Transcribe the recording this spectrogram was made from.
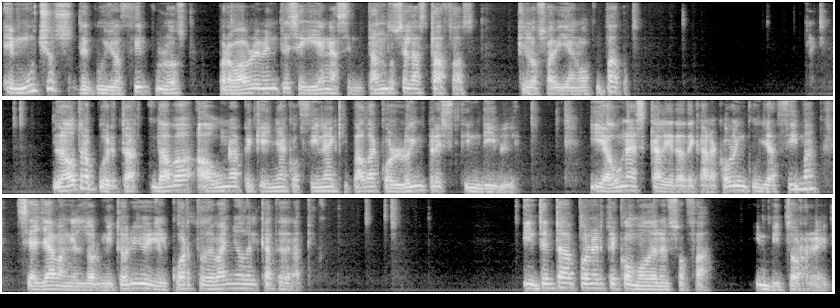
en muchos de cuyos círculos probablemente seguían asentándose las tazas que los habían ocupado. La otra puerta daba a una pequeña cocina equipada con lo imprescindible, y a una escalera de caracol en cuya cima se hallaban el dormitorio y el cuarto de baño del catedrático. Intenta ponerte cómodo en el sofá, invitó Reg,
